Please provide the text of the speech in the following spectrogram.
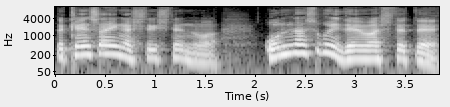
で検査員が指摘してるのは同じとこに電話してて、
